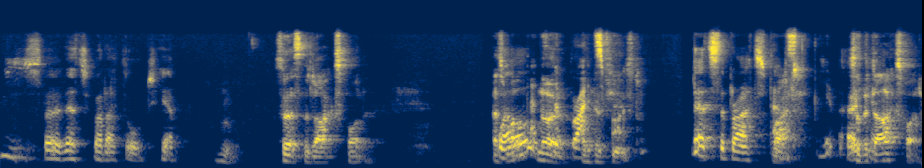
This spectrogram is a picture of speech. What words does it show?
Hmm. So that's what I thought, yeah. Hmm. So that's the dark spot. As Well- well? That's no, the bright I'm confused. spot. That's the bright spot. Right. Yep. So the dark spot.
